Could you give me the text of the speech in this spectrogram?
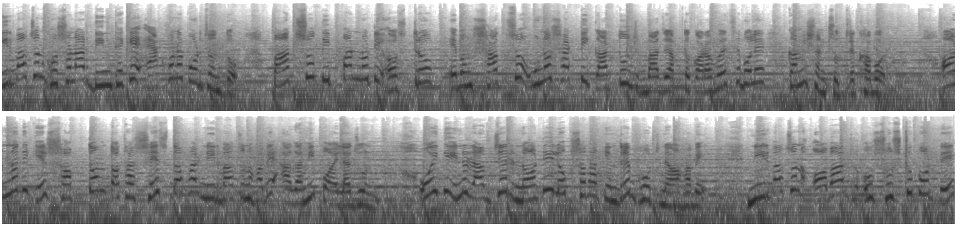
নির্বাচন ঘোষণার দিন থেকে এখনও পর্যন্ত পাঁচশো তিপ্পান্নটি অস্ত্র এবং সাতশো উনষাটটি কার্তুজ বাজেয়াপ্ত করা হয়েছে বলে কমিশন সূত্রে খবর। অন্যদিকে সপ্তম তথা শেষ দফার নির্বাচন হবে আগামী পয়লা জুন। ওই দিন রাজ্যের নটি লোকসভা কেন্দ্রে ভোট নেওয়া হবে। নির্বাচন অবাধ ও সুষ্ঠু করতে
